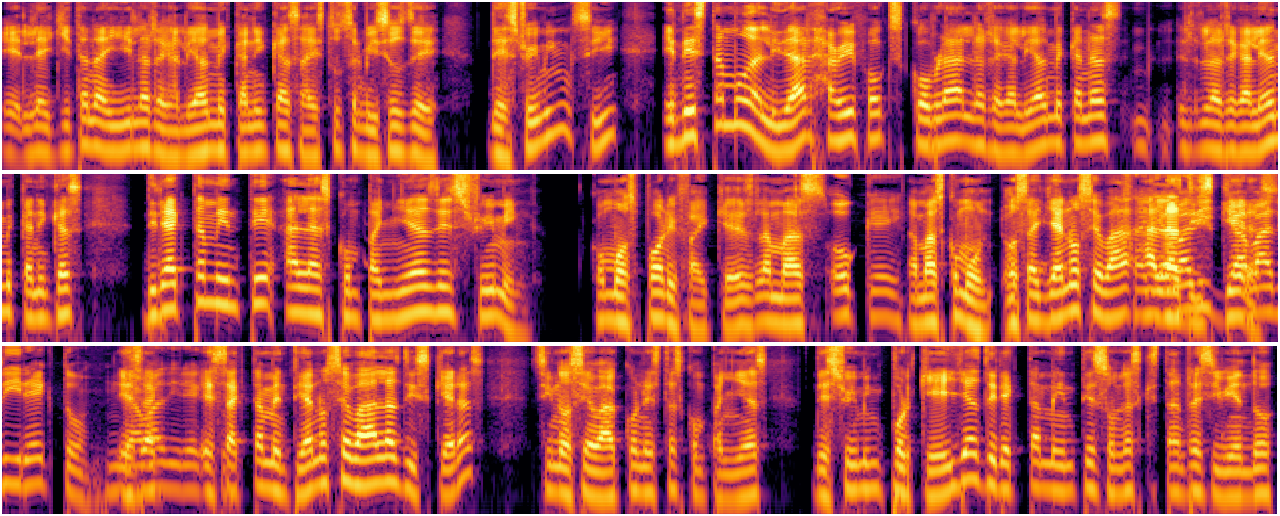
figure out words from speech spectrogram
eh, le quitan ahí las regalías mecánicas a estos servicios de, de, streaming, sí. En esta modalidad, Harry Fox cobra las regalías, mecánicas, las regalías mecánicas directamente a las compañías de streaming como Spotify, que es la más, la más común. O sea, ya no se va a las disqueras. Ya va directo, ya va directo. Exactamente, ya no se va a las disqueras, sino se va con estas compañías de streaming porque ellas directamente son las que están recibiendo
